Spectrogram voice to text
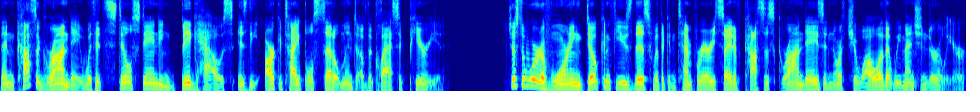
then Casa Grande, with its still standing big house, is the archetypal settlement of the classic period, just a word of warning don't confuse this with the contemporary site of Casas Grandes in North Chihuahua that we mentioned earlier.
